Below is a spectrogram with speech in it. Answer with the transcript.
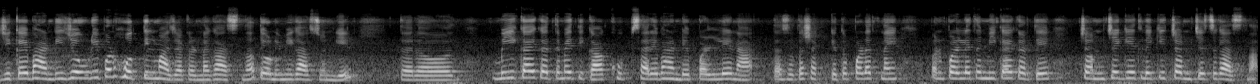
जी काही भांडी जेवढी पण होतील माझ्याकडनं घासणं तेवढी मी घासून घेईल तर मी काय करते माहिती का? खूप सारे भांडे पडले ना तसं तर शक्यतो पडत नाही. पण पडले तर मी काय करते? चमचे घेतले की चमचेच घासणार.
